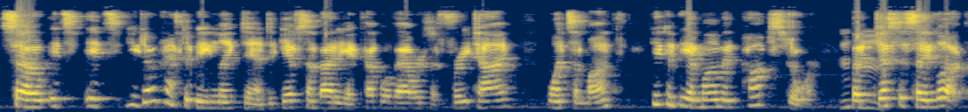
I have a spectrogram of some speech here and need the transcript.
So it's it's you don't have to be LinkedIn to give somebody a couple of hours of free time once a month. You can be a mom and pop store, but Mhm. just to say, look,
